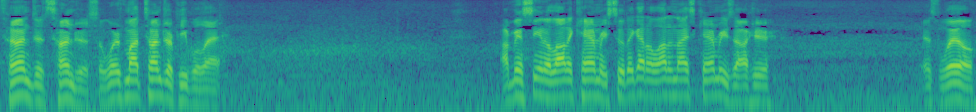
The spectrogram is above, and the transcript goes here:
Tons of Tundras. So where's my Tundra people at? I've been seeing a lot of Camrys too. They got a lot of nice Camrys out here as well.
